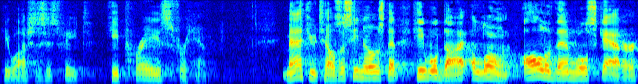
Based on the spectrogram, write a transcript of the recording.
He washes his feet. He prays for him. Matthew tells us he knows that he will die alone. All of them will scatter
